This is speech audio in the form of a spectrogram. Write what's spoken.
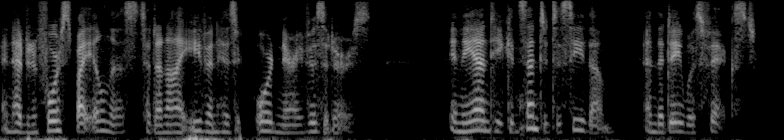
and had been forced by illness to deny even his ordinary visitors. In the end he consented to see them, and the day was fixed.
